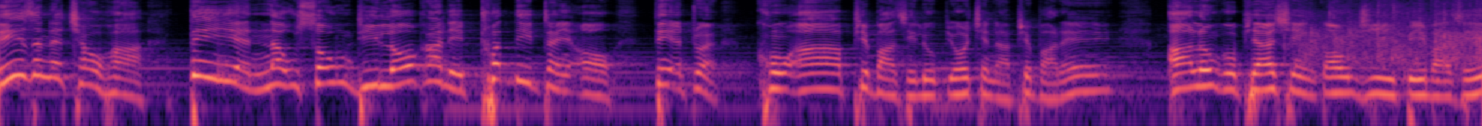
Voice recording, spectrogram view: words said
146ဟာတင့်ရဲ့နောက်ဆုံးဒီလောကနေထွက်သည့်တိုင်အောင်တင့်အတွက်ခွန်အားဖြစ်ပါစေလို့ပြောချင်တာဖြစ်ပါတယ်အားလုံးကိုဖျားရှင်ကောင်းကြီးပေးပါစေ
